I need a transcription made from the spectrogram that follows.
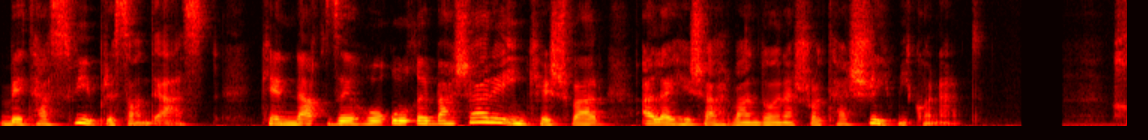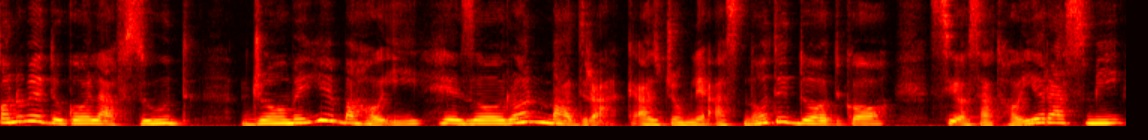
به تصویب رسانده است که نقض حقوق بشر این کشور علیه شهروندانش را تشریح می کند. خانم دوگال افزود جامعه بهایی هزاران مدرک از جمله اسناد دادگاه، سیاستهای رسمی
